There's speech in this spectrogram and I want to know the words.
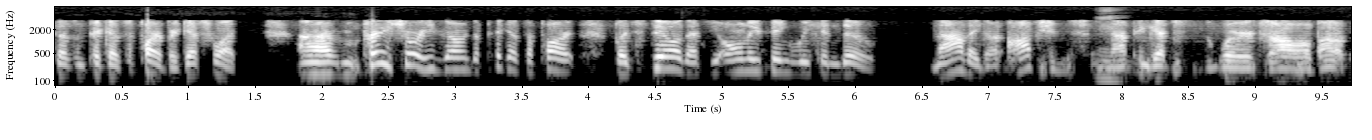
doesn't pick us apart. But guess what? I'm pretty sure he's going to pick us apart. But still, that's the only thing we can do. Now they got options, mm. and I think that's where it's all about.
